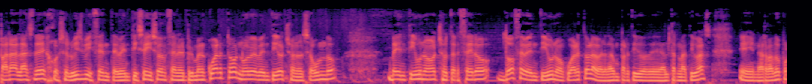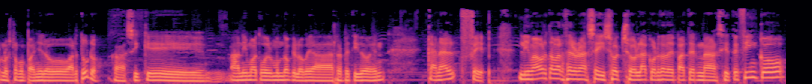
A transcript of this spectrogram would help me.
para las de José Luis Vicente. 26-11 en el primer cuarto, 9-28 en el segundo. 21-8 tercero, 12-21 cuarto, la verdad un partido de alternativas eh, narrado por nuestro compañero Arturo. Así que animo a todo el mundo que lo vea repetido en Canal FEP. Lima Horta Barcelona 6-8, La Cordada de Paterna 7-5,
